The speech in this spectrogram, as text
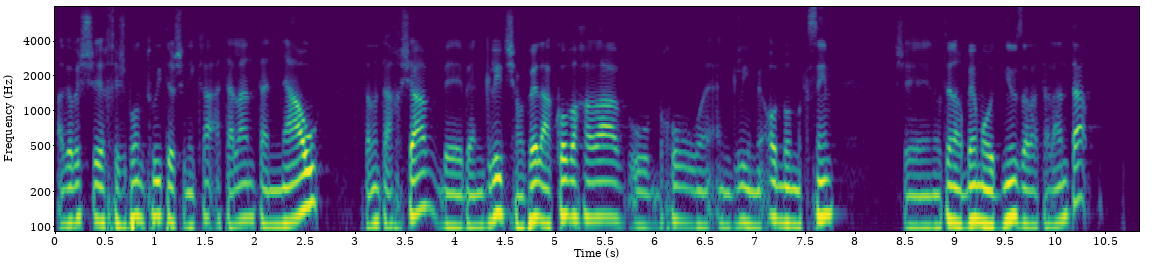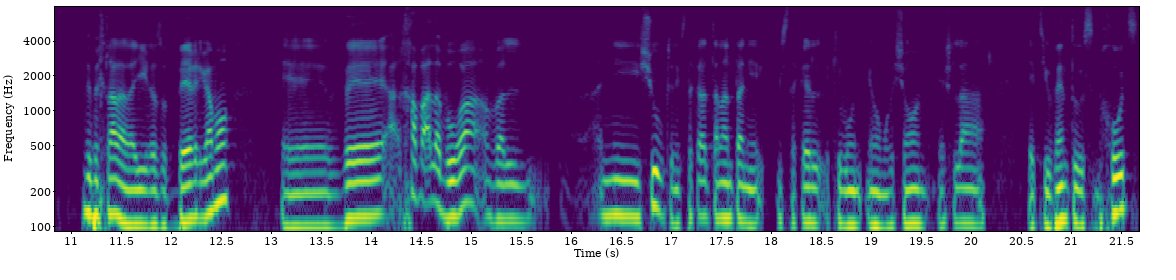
אגב, יש חשבון טוויטר שנקרא אטלנטה נאו, אטלנטה עכשיו, ב- באנגלית, שווה לעקוב אחריו, הוא בחור אה, אנגלי מאוד מאוד מקסים, שנותן הרבה מאוד ניוז על אטלנטה, ובכלל על העיר הזאת ברגמו, אה, וחבל עבורה, אבל אני, שוב, כשאני מסתכל על אטלנטה, אני מסתכל לכיוון יום ראשון, יש לה את יובנטוס בחוץ,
